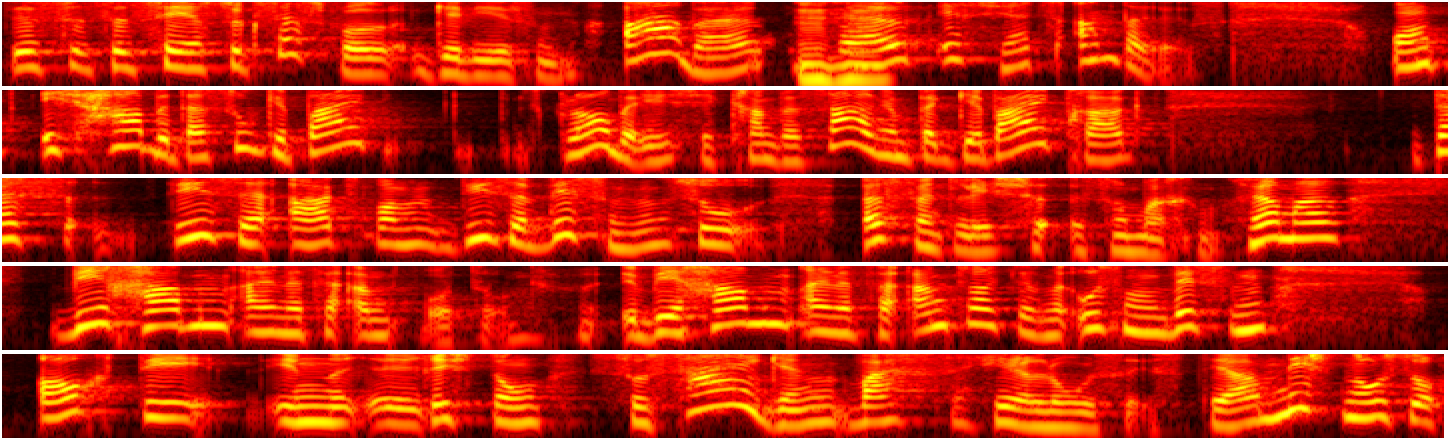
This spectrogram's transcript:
das ist sehr successful gewesen. Aber mhm. die Welt ist jetzt anderes. Und ich habe dazu gebeitragen, glaube ich, ich kann das sagen, gebeitragen, dass diese Art von, dieser Wissen so öffentlich zu machen. Hör mal, wir haben eine Verantwortung. Wir haben eine Verantwortung mit unserem Wissen, auch die in Richtung zu zeigen, was hier los ist. Ja? Nicht nur so,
